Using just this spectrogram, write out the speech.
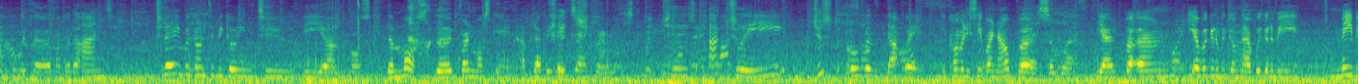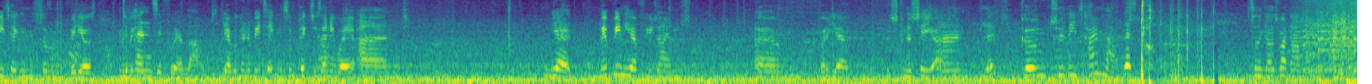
uh, my brother, and today we're going to be going to the um, mosque, the mosque, the Grand Mosque in Abu Dhabi, which, Grand Mosque. which is actually just over that way. You can't really see it right now, but Uh, somewhere. yeah, but um, yeah, we're gonna be going there. We're gonna be maybe taking some videos. We're be- Depends if we're allowed. yeah, we're going to be taking some pictures anyway, and yeah, we've been here a few times, um, but yeah, just to see, and let's go to the time lapse. Let's go. So, guys, right now. gonna-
